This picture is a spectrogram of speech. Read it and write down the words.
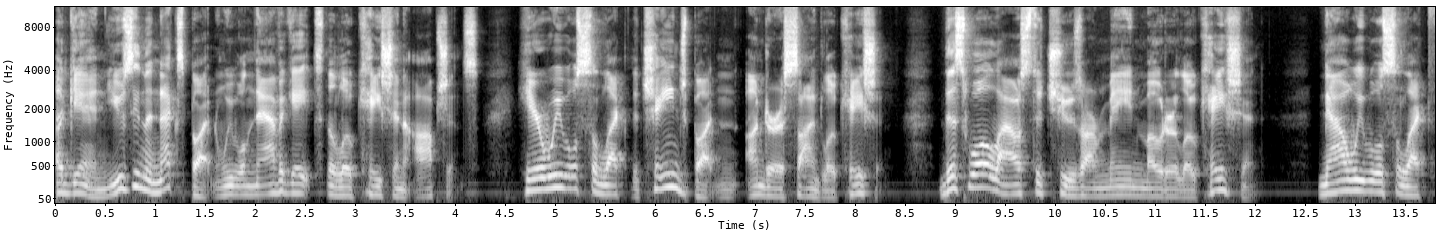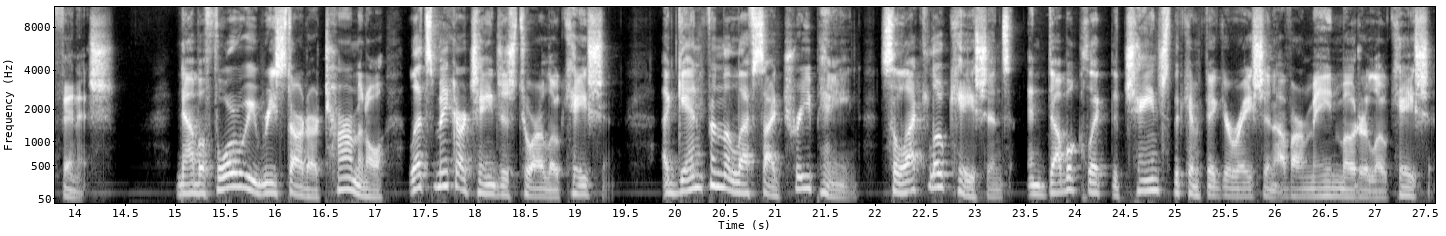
Again, using the next button, we will navigate to the location options. Here we will select the change button under assigned location. This will allow us to choose our main motor location. Now we will select finish. Now, before we restart our terminal, let's make our changes to our location. Again, from the left side tree pane, select Locations and double click to change the configuration of our main motor location.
